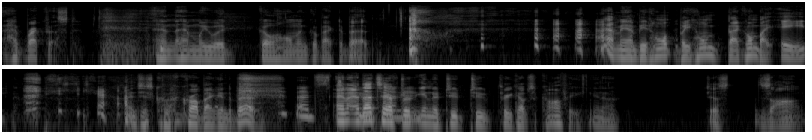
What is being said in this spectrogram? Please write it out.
have breakfast, and then we would go home and go back to bed. yeah, man, be home, be home, back home by eight, and just crawl back into bed. that's And that's after you know two, two, three cups of coffee. You know, just zonk,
